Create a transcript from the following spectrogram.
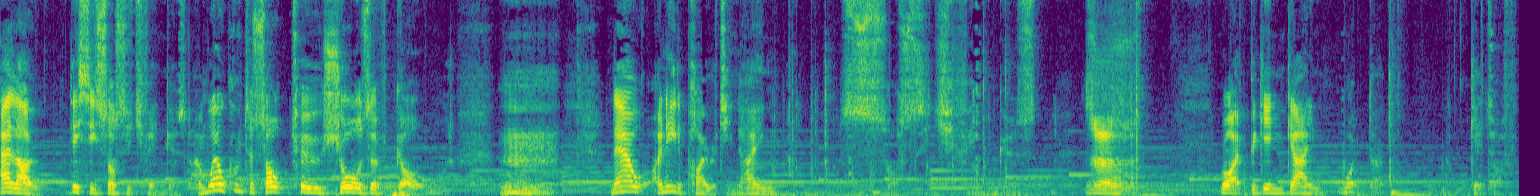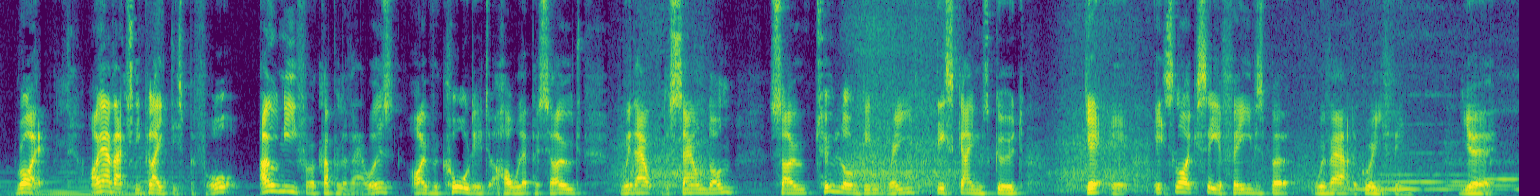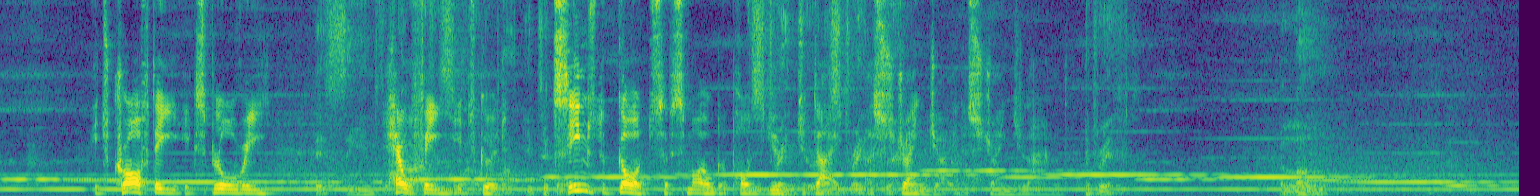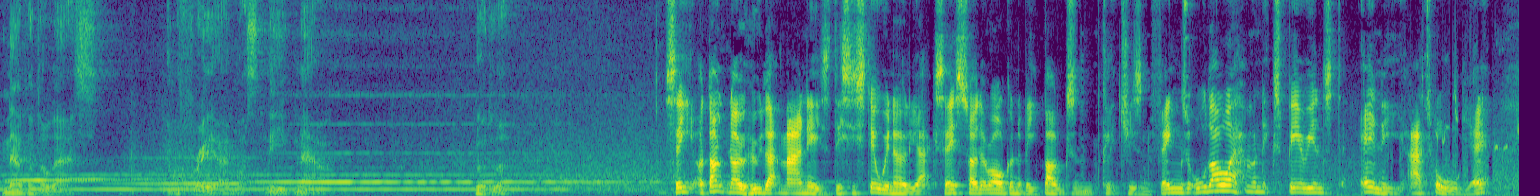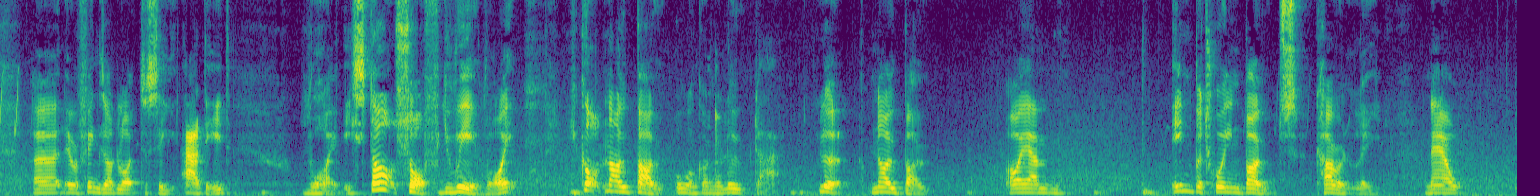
Hello, this is Sausage Fingers, and welcome to Salt 2 Shores of Gold. Hmm. Now, I need a piratey name. Sausage Fingers. Ugh. Right, begin game. What the? Get off. Right, I have actually played this before, only for a couple of hours. I recorded a whole episode without the sound on, so too long didn't read. This game's good. Get it. It's like Sea of Thieves, but without the griefing. Yeah. It's crafty, explory, healthy, it's good. It seems the gods have smiled upon you today, a stranger in a strange land. Adrift. Alone. Nevertheless, I'm afraid I must leave now. Good luck. See, I don't know who that man is. This is still in early access, so there are going to be bugs and glitches and things, although I haven't experienced any at all yet. Uh, there are things I'd like to see added. Right, it starts off, you're here, right? You got no boat. Oh, I'm going to loot that. Look, no boat. I am in between boats currently. Now,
